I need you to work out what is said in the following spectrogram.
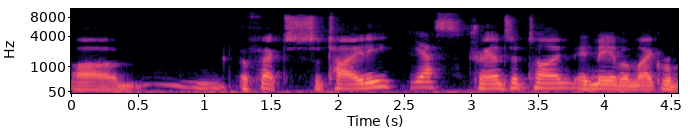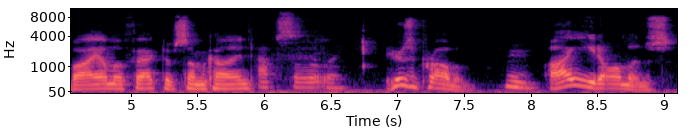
um, affects satiety. yes. transit time. It may have a microbiome effect of some kind. Absolutely. Here's a problem. Hmm. I eat almonds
